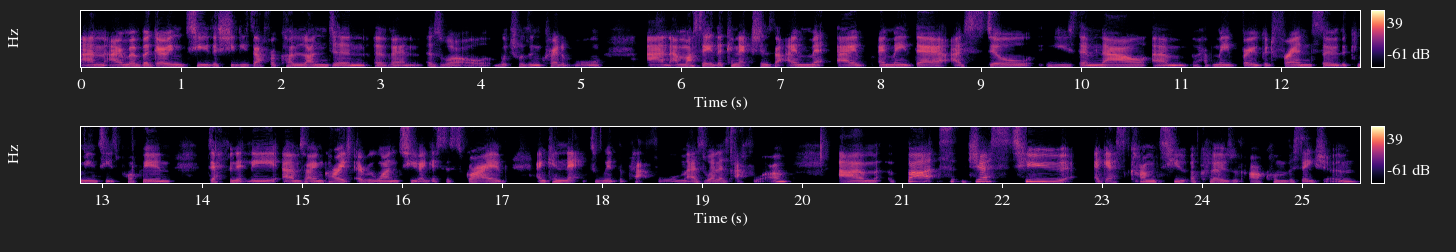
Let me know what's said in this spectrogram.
And I remember going to the She Africa London event as well, which was incredible. And I must say, the connections that I met, I, I made there, I still use them now. Um, have made very good friends, so the community is popping definitely. Um, so I encourage everyone to, I guess, subscribe and connect with the platform as well as Afua. Um, but just to, I guess, come to a close with our conversation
